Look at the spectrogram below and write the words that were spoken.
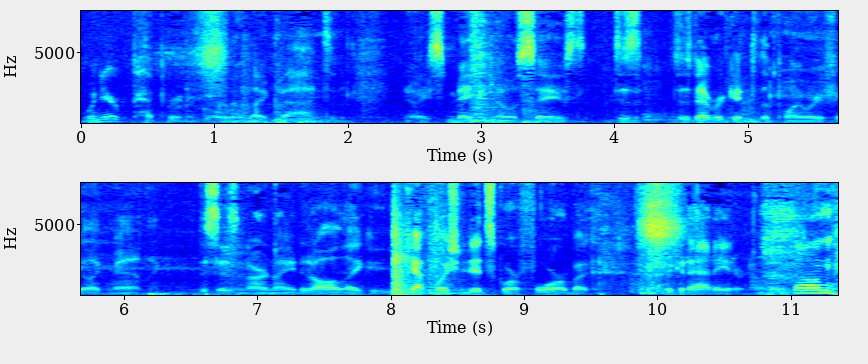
When you're peppering a goalie like that, and you know he's making those saves, does does it ever get to the point where you feel like, man, like this isn't our night at all? Like you kept pushing, you did score four, but we could have had eight or nine. Um,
